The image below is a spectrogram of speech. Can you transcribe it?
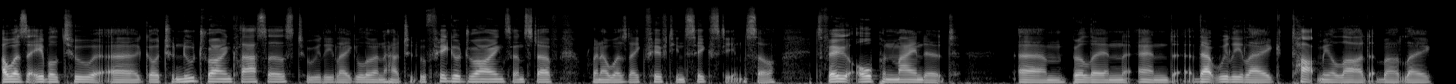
I was able to uh, go to new drawing classes to really like learn how to do figure drawings and stuff when I was like 15, 16. So it's very open minded um, Berlin, and that really like taught me a lot about like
